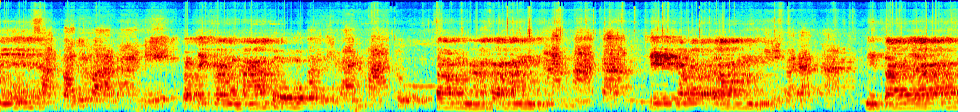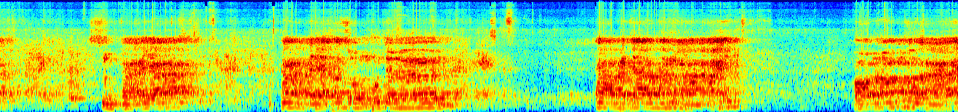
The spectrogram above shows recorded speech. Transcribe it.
นิสัพปริวารานิปฏิคันหาตุปฏิคันหาตุตังอามหากัง ทีครตังทีปรัตตังนิตายะ สุขายะ ข้าแต่พระสงฆ์ผู้เจริญ ข้าพระเจ้าทั้งหลาย ขอน้อมถวาย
